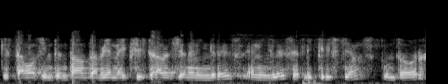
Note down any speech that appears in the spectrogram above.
que estamos intentando también, existe la versión en inglés, en inglés, earlychristians.org,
